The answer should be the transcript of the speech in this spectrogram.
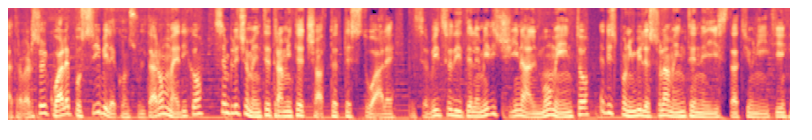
attraverso il quale è possibile consultare un medico semplicemente tramite chat testuale. Il servizio di telemedicina al momento è disponibile solamente negli Stati Uniti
